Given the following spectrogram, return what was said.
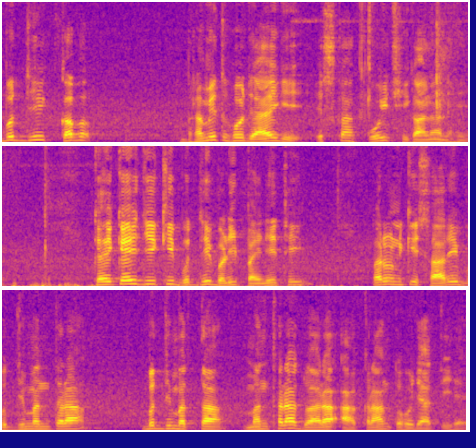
बुद्धि कब भ्रमित हो जाएगी, इसका कोई ठिकाना नहीं। कैकई जी की बुद्धि बड़ी पैनी थी, पर उनकी सारी बुद्धिमंतरा, बुद्धिमत्ता मंथरा द्वारा आक्रांत हो जाती है।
